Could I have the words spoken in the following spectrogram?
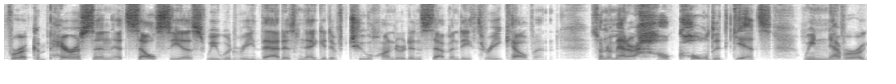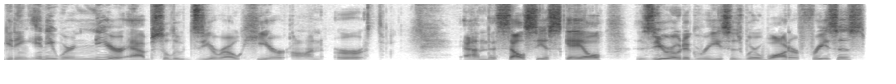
for a comparison at Celsius, we would read that as negative 273 Kelvin. So no matter how cold it gets, we never are getting anywhere near absolute zero here on Earth. On the Celsius scale, zero degrees is where water freezes.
